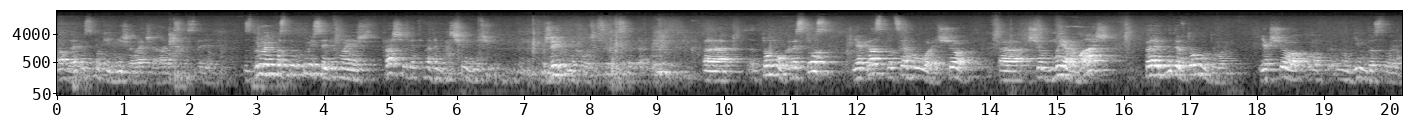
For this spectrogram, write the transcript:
правда? Якось спокійніше, легше, радісно стає. З другим поспілкуєшся і думаєш, краще я тебе не бачив, ніж жити не хочеться після такого. Е, тому Христос якраз про це говорить, що е, щоб мир ваш перебуде в тому домі, якщо от, ну, дім достойний.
